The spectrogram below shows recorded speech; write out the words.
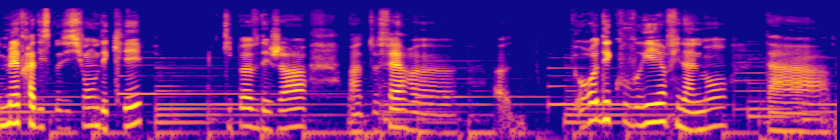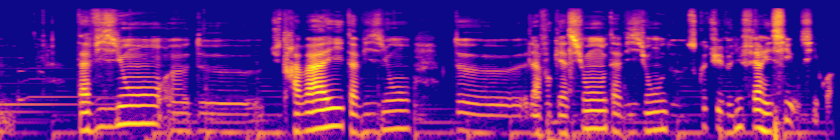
de, mettre à disposition des clés qui peuvent déjà bah, te faire euh, redécouvrir finalement ta, ta vision euh, de, du travail, ta vision de la vocation, ta vision de ce que tu es venu faire ici aussi. quoi.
